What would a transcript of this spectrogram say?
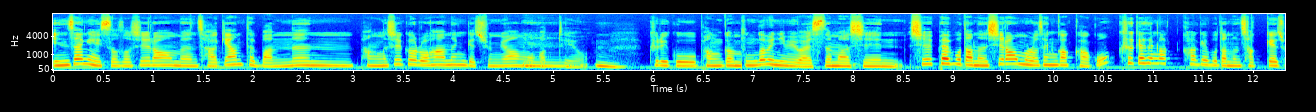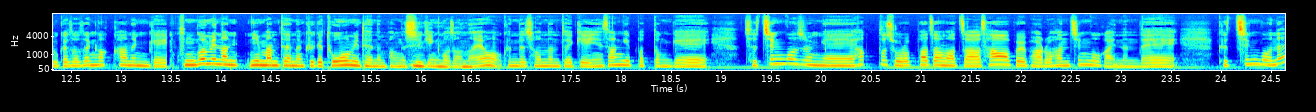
인생에 있어서 실험은 자기한테 맞는 방식으로 하는 게 중요한 음. 것 같아요. 음. 그리고 방금 궁금이님이 말씀하신 실패보다는 실험으로 생각하고 크게 생각하기보다는 작게 쪼개서 생각하는 게 궁금이님한테는 그게 도움이 되는 방식인 음, 음, 거잖아요. 근데 저는 되게 인상 깊었던 게 제 친구 중에 학부 졸업하자마자 사업을 바로 한 친구가 있는데 그 친구는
